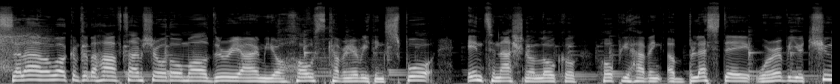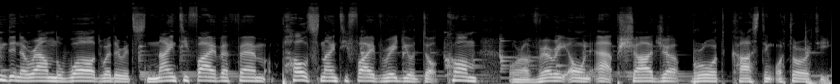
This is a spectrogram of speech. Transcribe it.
Salam and welcome to the halftime show with Omar Duri. I'm your host, covering everything sport, international, local. Hope you're having a blessed day wherever you're tuned in around the world, whether it's 95 FM, Pulse95Radio.com, or our very own app, Sharjah Broadcasting Authority.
